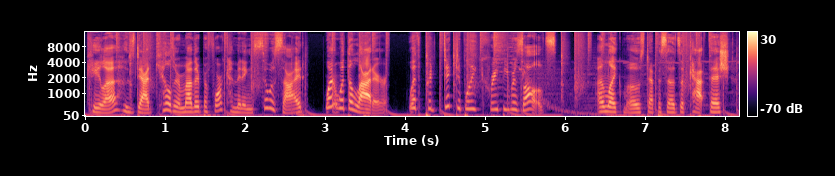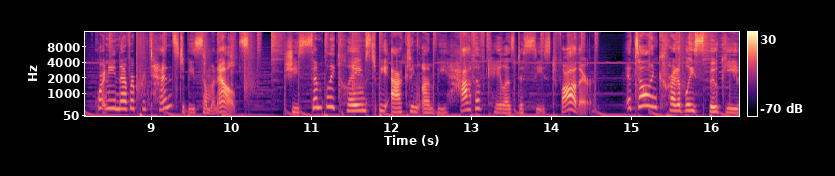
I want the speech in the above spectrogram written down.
Kayla, whose dad killed her mother before committing suicide, went with the latter, with predictably creepy results. Unlike most episodes of Catfish, Courtney never pretends to be someone else. She simply claims to be acting on behalf of Kayla's deceased father. It's all incredibly spooky,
